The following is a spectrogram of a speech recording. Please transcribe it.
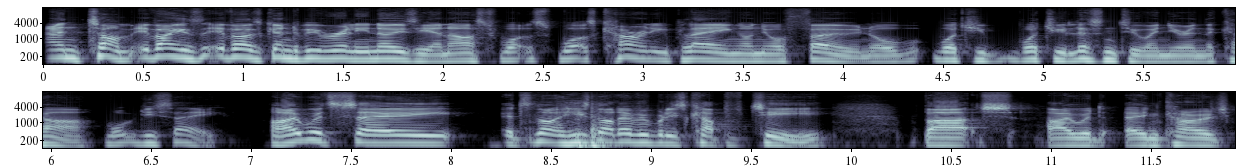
And Tom, if I was if I was going to be really nosy and asked what's what's currently playing on your phone or what you what you listen to when you're in the car, what would you say? I would say it's not. He's not everybody's cup of tea, but I would encourage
